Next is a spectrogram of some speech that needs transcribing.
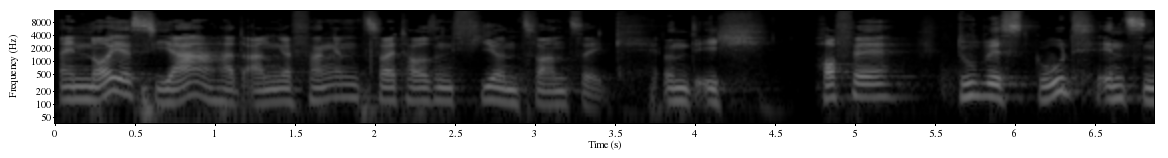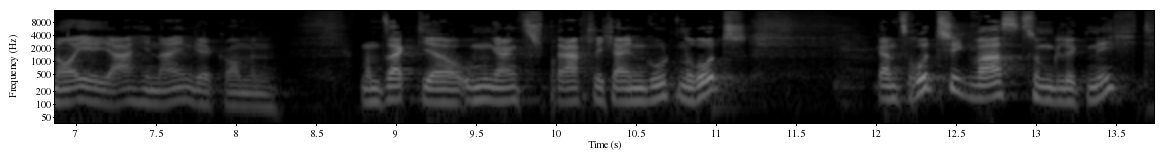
Ein neues Jahr hat angefangen, 2024. Und ich hoffe, du bist gut ins neue Jahr hineingekommen. Man sagt ja umgangssprachlich einen guten Rutsch. Ganz rutschig war es zum Glück nicht.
